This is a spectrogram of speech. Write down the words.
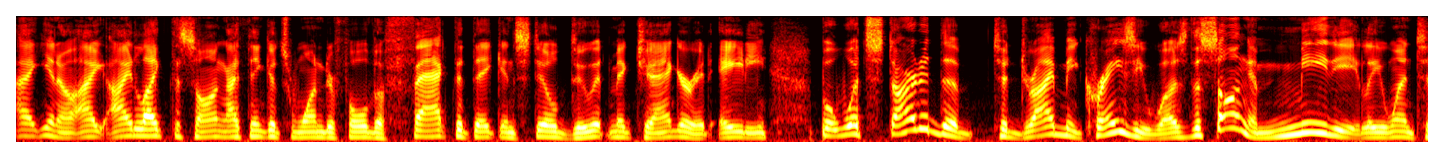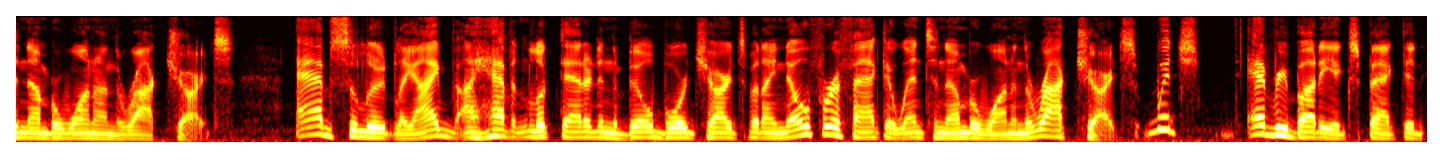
I you know I I like the song. I think it's wonderful. The fact that they can still do it, Mick Jagger at 80. But what started to to drive me crazy was the song immediately went to number one on the rock charts. Absolutely. I, I haven't looked at it in the Billboard charts, but I know for a fact it went to number one in the rock charts, which everybody expected.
